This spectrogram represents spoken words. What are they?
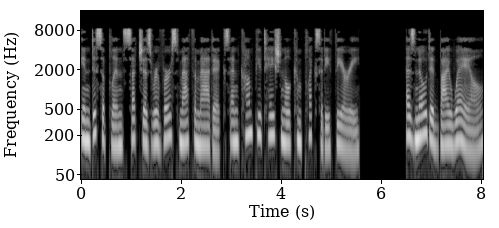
in disciplines such as reverse mathematics and computational complexity theory. As noted by Weyl,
